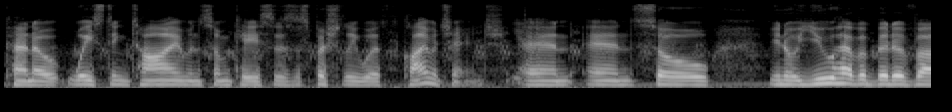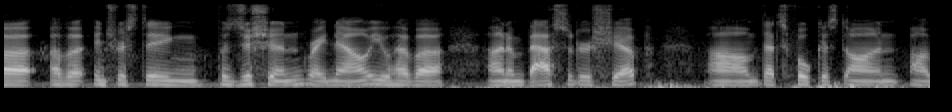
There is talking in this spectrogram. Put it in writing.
kind of wasting time in some cases, especially with climate change. Yeah. And and so, you know, you have a bit of a of an interesting position right now. You have a an ambassadorship um, that's focused on uh,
